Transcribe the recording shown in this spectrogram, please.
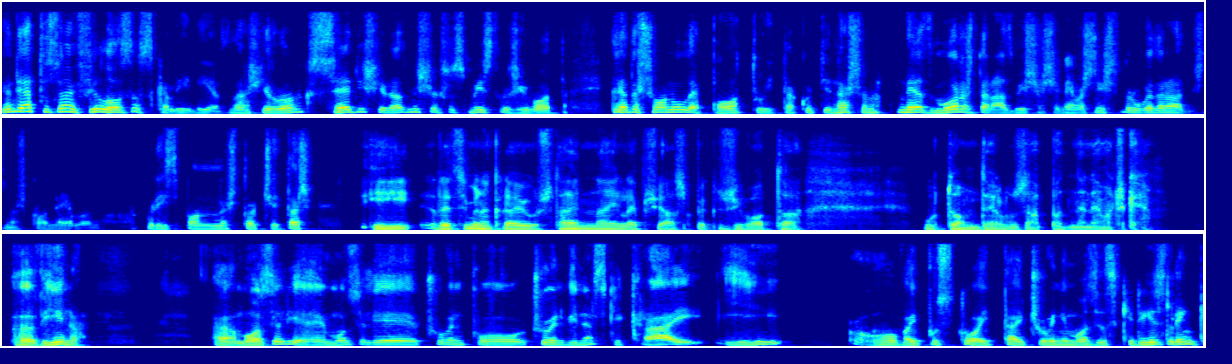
I onda ja to zovem filozofska linija, znaš, jer onako sediš i razmišljaš o smislu života, gledaš onu lepotu i tako ti, znaš, ono, ne znam, moraš da razmišljaš i nemaš ništa drugo da radiš, znaš, kao nema, ono nešto čitaš, I recimo na kraju, šta je najlepši aspekt života u tom delu zapadne Nemačke? E, vino. E, Mozel je, Mozel je čuven po čuven vinarski kraj i ovaj postoji taj čuveni mozelski Riesling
